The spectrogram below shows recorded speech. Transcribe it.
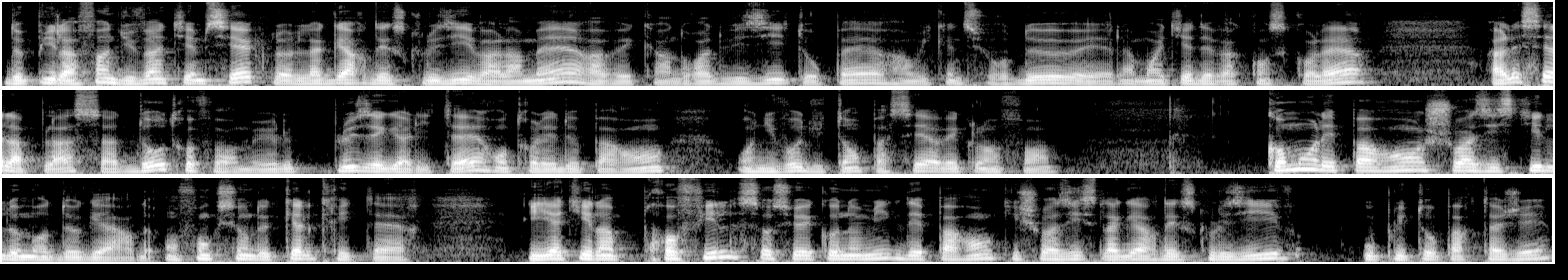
Depuis la fin du XXe siècle, la garde exclusive à la mère, avec un droit de visite au père un week-end sur deux et la moitié des vacances scolaires, a laissé la place à d'autres formules plus égalitaires entre les deux parents au niveau du temps passé avec l'enfant. Comment les parents choisissent-ils le mode de garde? En fonction de quels critères? Y a-t-il un profil socio-économique des parents qui choisissent la garde exclusive ou plutôt partagée?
